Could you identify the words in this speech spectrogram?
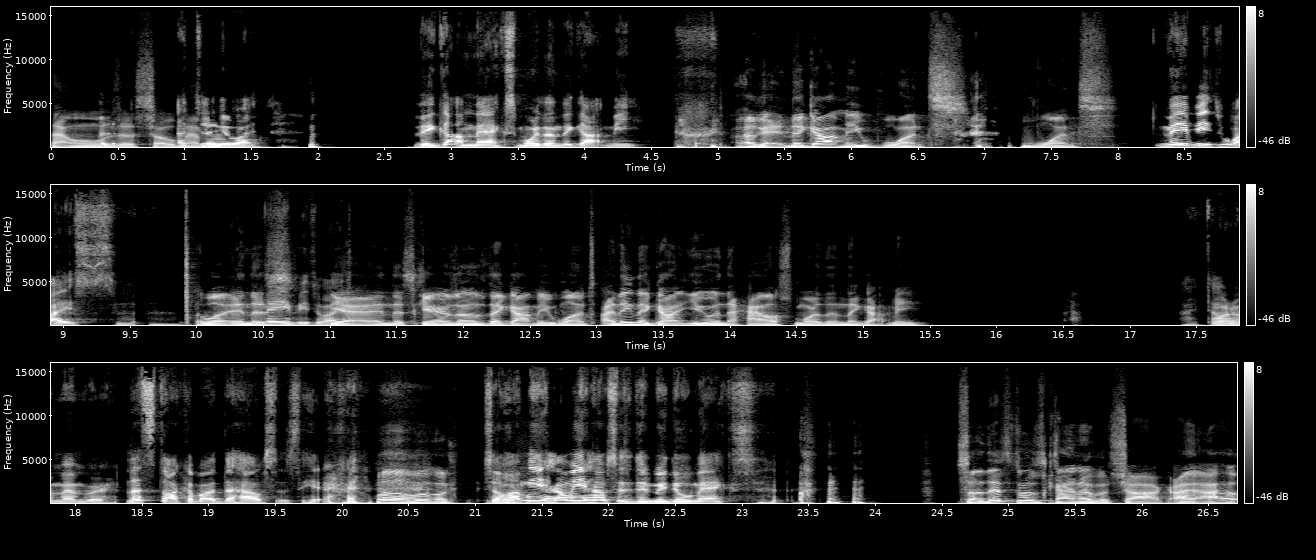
that one was just so I tell you what. They got Max more than they got me. Okay, they got me once. once. Maybe twice. What in the Maybe twice. Yeah, in the scare zones they got me once. I think they got you in the house more than they got me. I don't remember. Let's talk about the houses here. Well, well, look, so well, how many how many houses did we do, Max? So this was kind of a shock. I I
